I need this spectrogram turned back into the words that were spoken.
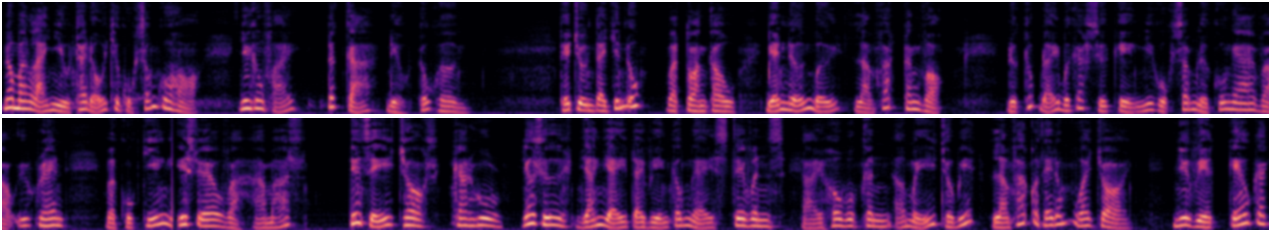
Nó mang lại nhiều thay đổi cho cuộc sống của họ, nhưng không phải tất cả đều tốt hơn. Thị trường tài chính Úc và toàn cầu bị ảnh hưởng bởi lạm phát tăng vọt, được thúc đẩy bởi các sự kiện như cuộc xâm lược của Nga vào Ukraine và cuộc chiến Israel và Hamas. Tiến sĩ George Carhull, giáo sư giảng dạy tại Viện Công nghệ Stevens tại Hoboken ở Mỹ cho biết lạm phát có thể đóng vai trò như việc kéo các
